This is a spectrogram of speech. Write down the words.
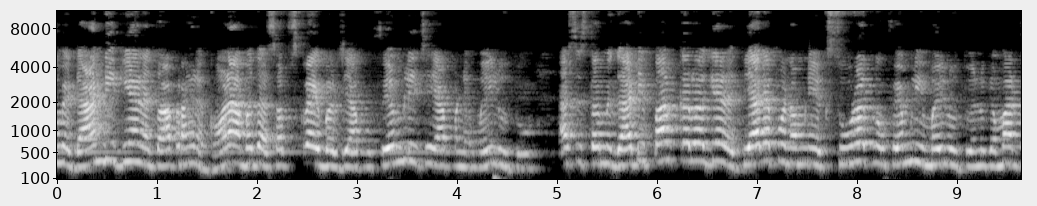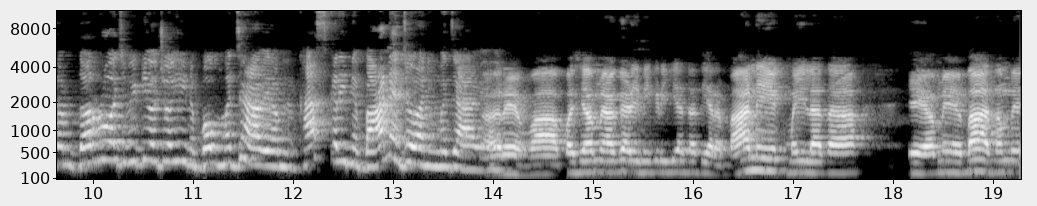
અમે દાંડી ગયા ને તો આપણા હે ઘણા બધા સબસ્ક્રાઇબર જે આપણું ફેમિલી છે આપણને મળ્યું હતું. આશીષ તમે ગાડી પાર્ક કરવા ગયા ને ત્યારે પણ અમને એક સુરતનું ફેમિલી મળ્યું હતું. એનું કે અમારે તમે દરરોજ વીડિયો જોઈ ને બહુ મજા આવે અમને. ખાસ કરીને બાને જોવાની મજા આવે. અરે વાહ પછી અમે અગાડી નીકળી ગયા હતા ત્યારે બા ને એક મહિલા હતા. કે અમે બા તમે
